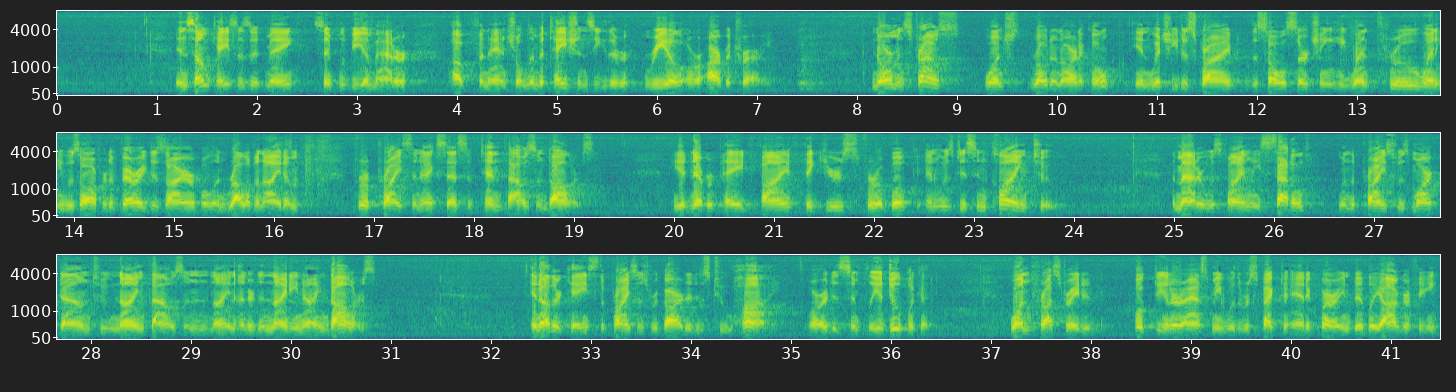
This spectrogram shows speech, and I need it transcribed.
In some cases, it may simply be a matter of financial limitations, either real or arbitrary. Norman Strouse once wrote an article in which he described the soul searching he went through when he was offered a very desirable and relevant item for a price in excess of $10,000. He had never paid five figures for a book and was disinclined to. The matter was finally settled when the price was marked down to $9,999. In other cases, the price is regarded as too high, or it is simply a duplicate. One frustrated book dealer asked me with respect to antiquarian bibliography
